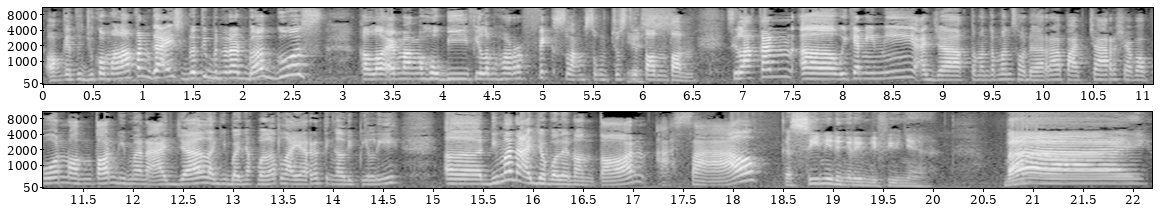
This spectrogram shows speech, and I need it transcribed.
Oke, 7,8 guys, berarti beneran bagus. Kalau emang hobi film horror fix langsung cus Yes. ditonton. Silakan eh, weekend ini ajak teman-teman, saudara, pacar, siapa pun nonton di mana aja. Lagi banyak banget layarnya, tinggal dipilih. Eh, di mana aja boleh nonton, asal Ke sini dengerin reviewnya. Bye.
